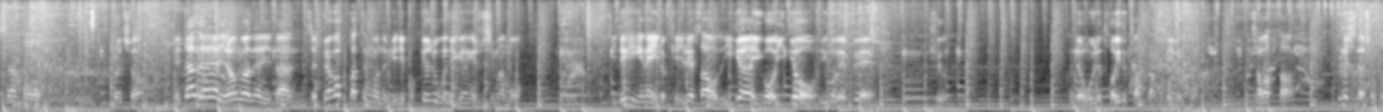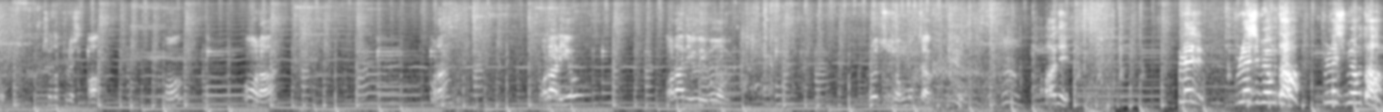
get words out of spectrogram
일단 뭐 그렇죠. 일단은 이런 거는 일단 이제 백업 같은 거는 미리 벗겨주고 대기하는 게 좋지만 뭐 이득이긴 해 이렇게. 1렙 싸워도. 이겨야 이거 이겨. 이거 왜 빼 Q. 근데 오히려 더 이득 봤다. 게임에서 잡았다. 플래시다 셔도 셔도 플래시 아. 어? 어라? 어라? 어라리오? 어라리오 이거. 그렇죠 정목장. 아니 플래시 플래시 평타 플래시 평타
